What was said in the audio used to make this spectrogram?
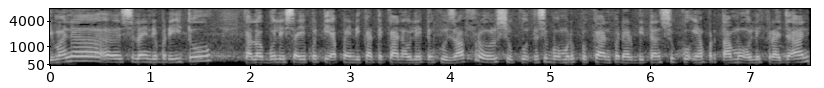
Di mana uh, selain daripada itu, kalau boleh saya petik apa yang dikatakan oleh Tengku Zafrul, sukuk tersebut merupakan penerbitan sukuk yang pertama oleh kerajaan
